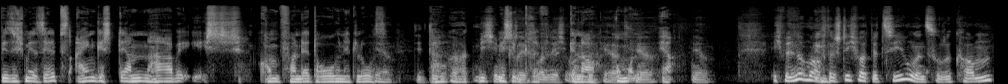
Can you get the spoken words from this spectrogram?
bis ich mir selbst eingestanden habe, ich komme von der Droge nicht los. Ja, die Droge ja, hat mich im, mich Griff, im Griff, genau. Um, ja. ja. Ich will nochmal auf das Stichwort Beziehungen zurückkommen.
